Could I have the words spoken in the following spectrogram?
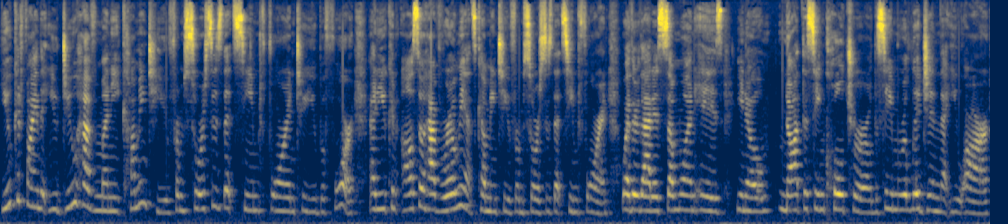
you could find that you do have money coming to you from sources that seemed foreign to you before. And you can also have romance coming to you from sources that seemed foreign, whether that is someone is, you know, not the same culture or the same religion that you are,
